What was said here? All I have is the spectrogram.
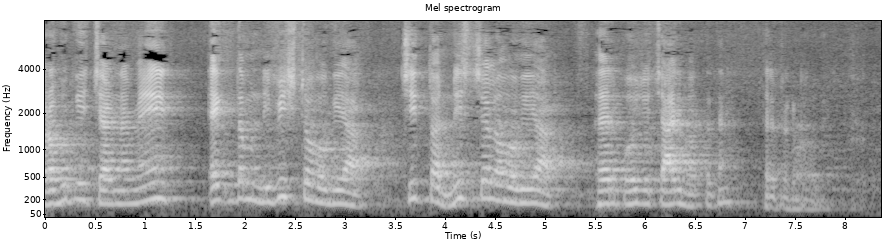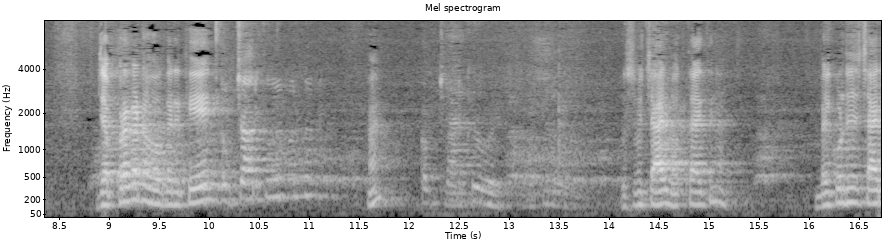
प्रभु की चरण में एकदम निविष्ट हो गया चित्त निश्चल हो गया फिर कोई जो चार भक्त थे ना फिर प्रकट हो गए। जब प्रकट होकर के उपचार क्यों उसमें चार भक्त आए थे ना, वैकुंठ से चार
